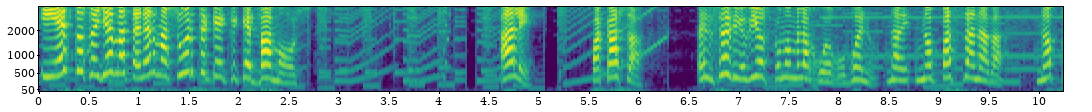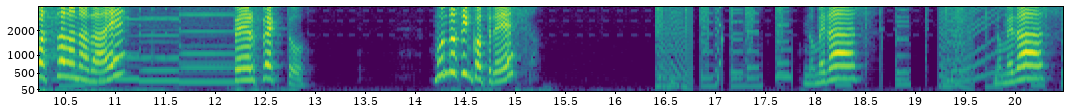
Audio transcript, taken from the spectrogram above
Y esto se llama tener más suerte que, que, que vamos. Ale, pa' casa. En serio, Dios, ¿cómo me la juego? Bueno, no pasa nada. No ha pasado nada, ¿eh? Perfecto. Mundo 5-3. No me das. No me das.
